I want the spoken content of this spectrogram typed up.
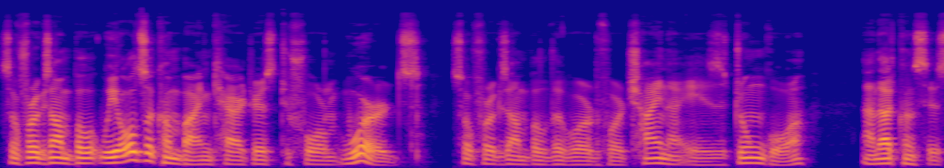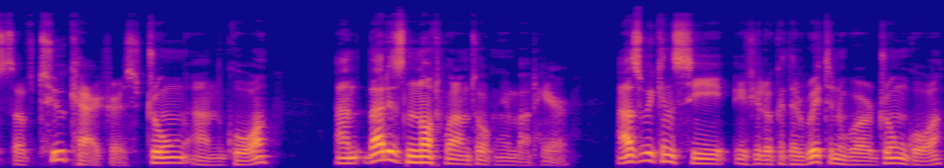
So, for example, we also combine characters to form words. So, for example, the word for China is 中国, and that consists of two characters, 中 and 国, and that is not what I'm talking about here. As we can see, if you look at the written word 中国,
